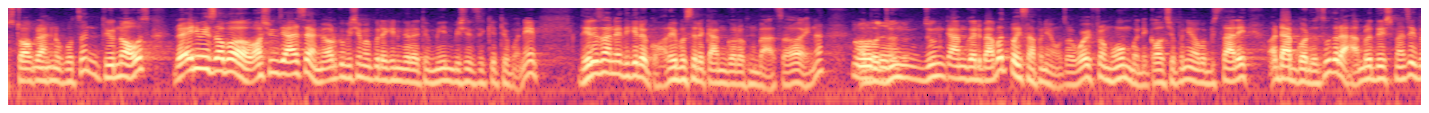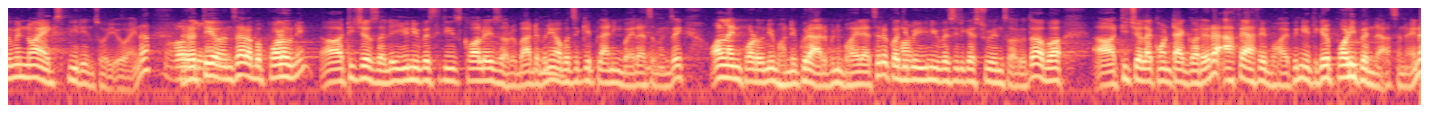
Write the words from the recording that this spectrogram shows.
स्टक राख्नु खोज्छन्। त्यो नहोस्। र एनिवेज अब अश्विन चाहिँ आज चाहिँ हामी अर्को विषयमा कुराकानी गरेको थियौँ। मेन विषय चाहिँ के थियो भने धेरैजना यतिखेर घरै बसेर काम गरिराख्नु भएको छ होइन? अब जुन जुन काम गरे बाबत पैसा पनि आउँछ। वर्क फ्रम होम भन्ने कल्चर पनि अब बिस्तारै एड्याप्ट गर्दैछौँ। तर हाम्रो देशमा चाहिँ एकदमै नयाँ एक्सपिरियन्स हो यो होइन? र त्यो अनुसार अब पढाउने टिचर्सहरूले युनिभर्सिटिज कलेजहरूबाट पनि अब चाहिँ के प्लानिङ भइरहेछ भने चाहिँ अनलाइन पढाउने भन्ने कुराहरू पनि भइरहेछ। र कतिपय युनिभर्सिटीका स्टुडेन्ट्सहरू त अब टिचरलाई कन्ट्याक्ट गरेर आफै आफै भए पनि यतिखेर पढि पनि रहेछन् होइन?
